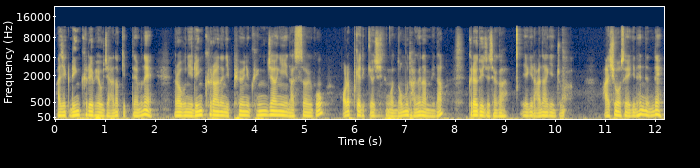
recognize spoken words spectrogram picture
아직 링크를 배우지 않았기 때문에 여러분이 링크라는 이 표현이 굉장히 낯설고 어렵게 느껴지는 건 너무 당연합니다. 그래도 이제 제가 얘기를 안 하긴 좀 아쉬워서 얘기는 했는데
